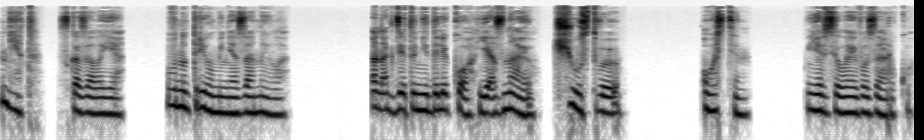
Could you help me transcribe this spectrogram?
«Нет», — сказала я. Внутри у меня заныло. Она где-то недалеко, я знаю, чувствую. Остин. Я взяла его за руку.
